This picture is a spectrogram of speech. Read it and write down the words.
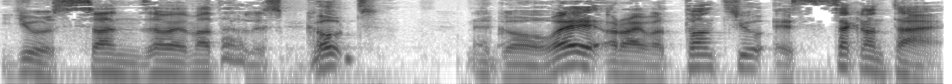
you sons of a motherless goat. Now go away or I will taunt you a second time.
